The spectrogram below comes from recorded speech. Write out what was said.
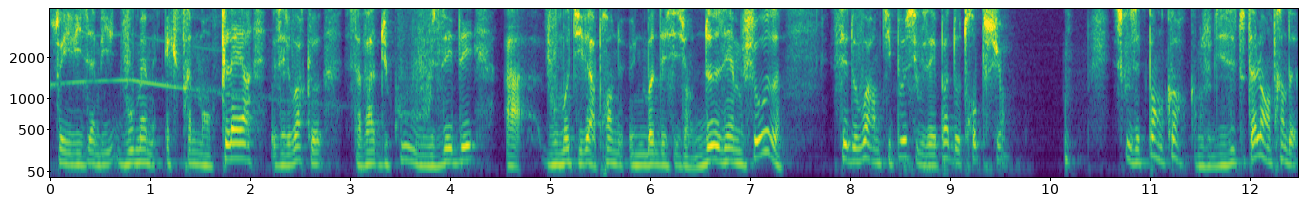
Soyez vis-à-vis de vous-même extrêmement clair. Vous allez voir que ça va du coup vous aider à vous motiver à prendre une bonne décision. Deuxième chose, c'est de voir un petit peu si vous n'avez pas d'autres options. Est-ce que vous n'êtes pas encore, comme je le disais tout à l'heure, en train de,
